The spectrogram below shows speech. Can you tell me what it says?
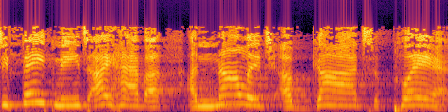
See, faith means I have a, a knowledge of God's plan.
